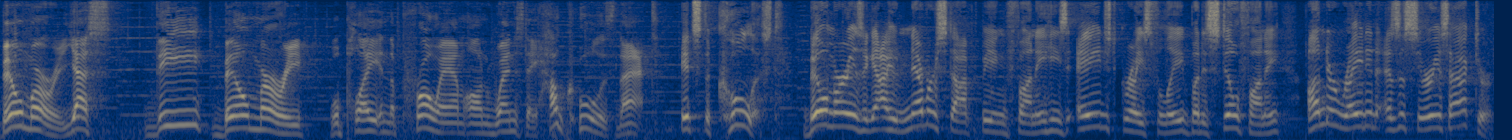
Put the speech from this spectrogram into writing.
Bill Murray, yes, the Bill Murray, will play in the Pro Am on Wednesday. How cool is that? It's the coolest. Bill Murray is a guy who never stopped being funny. He's aged gracefully, but is still funny. Underrated as a serious actor.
